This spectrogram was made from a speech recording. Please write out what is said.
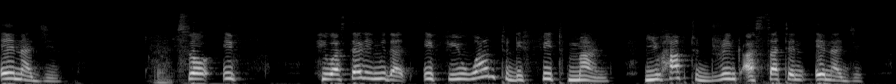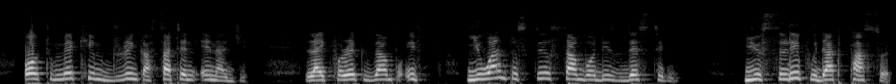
energies. So if he was telling me that if you want to defeat man, you have to drink a certain energy or to make him drink a certain energy. Like, for example, if you want to steal somebody's destiny, you sleep with that person.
